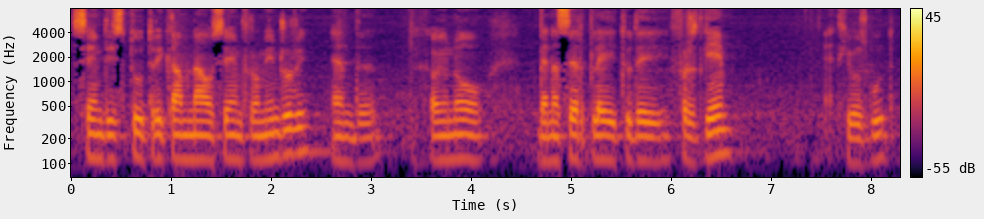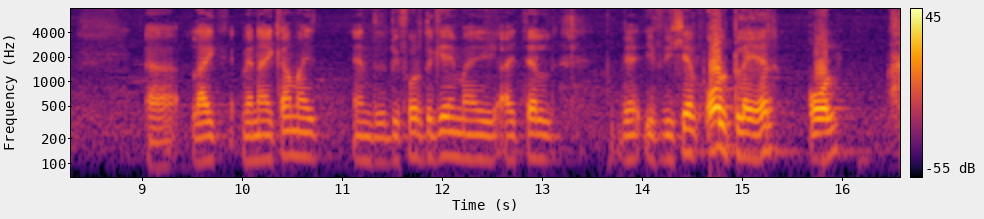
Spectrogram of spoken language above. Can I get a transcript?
same these two three come now same from injury and uh, how you know Benacer played today first game and he was good. Uh, like when I come, I and before the game, I I tell if we have all player all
